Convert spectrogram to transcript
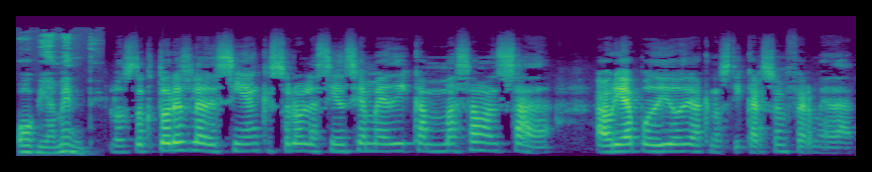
obviamente. Los doctores le decían que solo la ciencia médica más avanzada habría podido diagnosticar su enfermedad,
